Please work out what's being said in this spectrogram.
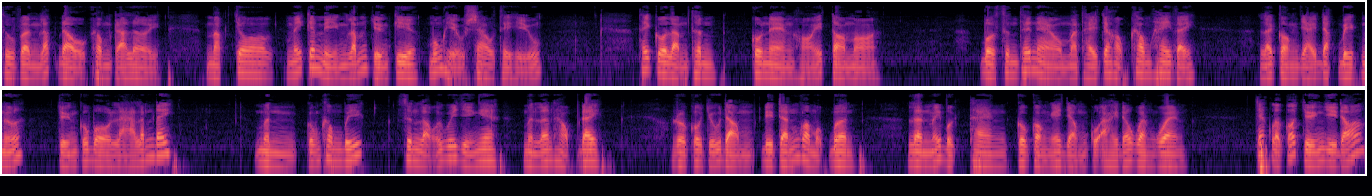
Thu Vân lắc đầu không trả lời, mặc cho mấy cái miệng lắm chuyện kia muốn hiểu sao thì hiểu. Thấy cô làm thinh, cô nàng hỏi tò mò. Bồ xin thế nào mà thầy cho học không hay vậy? Lại còn dạy đặc biệt nữa, chuyện của bồ lạ lắm đấy. Mình cũng không biết, xin lỗi quý vị nghe, mình lên học đây. Rồi cô chủ động đi tránh qua một bên. Lên mấy bậc thang, cô còn nghe giọng của ai đó quan quan. Chắc là có chuyện gì đó,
